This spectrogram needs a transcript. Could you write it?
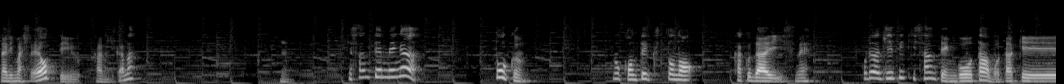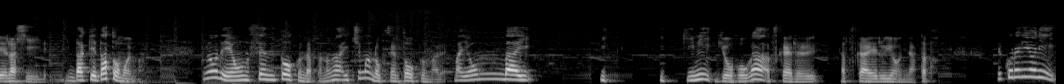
なりましたよっていう感じかな。うん、で3点目が、トークンのコンテクストの拡大ですね。これは GPT3.5 ターボだけらしい、だけだと思います。今まで4000トークンだったのが1万6000トークンまで、まあ、4倍一気に情報が扱える、扱えるようになったと。でこれにより、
